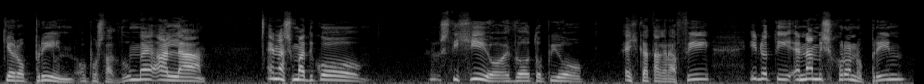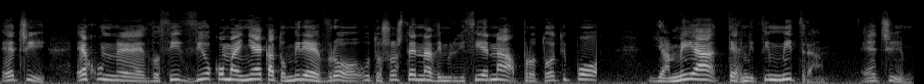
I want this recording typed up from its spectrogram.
καιρό πριν όπως θα δούμε αλλά ένα σημαντικό στοιχείο εδώ το οποίο έχει καταγραφεί είναι ότι 1,5 χρόνο πριν έτσι, έχουν ε, δοθεί 2,9 εκατομμύρια ευρώ ούτως ώστε να δημιουργηθεί ένα πρωτότυπο για μία τεχνητή μήτρα. Έτσι.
